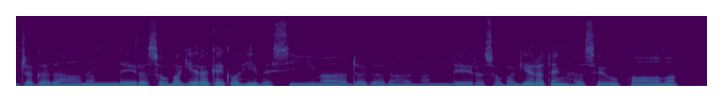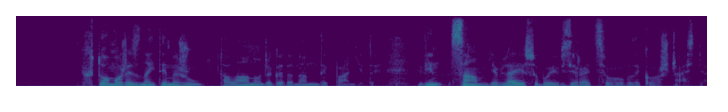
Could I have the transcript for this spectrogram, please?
Джагаданандера собагєра кекохібе сіма, Джагаданандера собагєра тенгhaсе упама. Хто може знайти межу талану Джагадананди Пандіти? Він сам являє собою взірець свого великого щастя.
